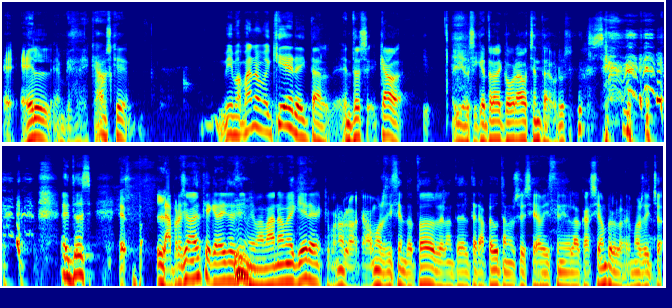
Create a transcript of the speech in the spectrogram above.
el- él empieza a decir, claro, es que mi mamá no me quiere y tal. Entonces, claro, y el psiquiatra le cobra 80 euros. Entonces, eh, la próxima vez que queráis decir mi mamá no me quiere, que bueno, lo acabamos diciendo todos delante del terapeuta, no sé si habéis tenido la ocasión, pero lo hemos dicho.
